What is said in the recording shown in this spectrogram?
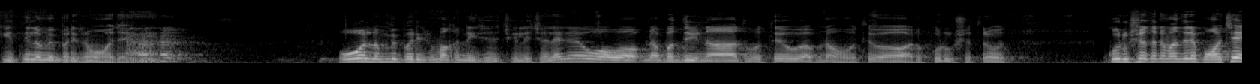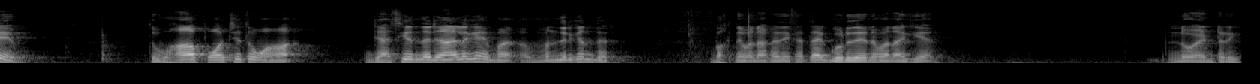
कितनी लंबी परिक्रमा हो जाएगी। वो लंबी परिक्रमा करने के लिए चले गए। वो अपना बद्रीनाथ होते हुए, अपना होते हुए और कुरुक्षेत्र होते कुरुक्षेत्र मंदिर पहुँचे। तो वहाँ पहुँचे तो वहाँ जैसे अंदर जाने लगे मंदिर के अंदर, भक्त ने मना कर देखा था गुरुदेव ने मना किया। नो एंट्री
